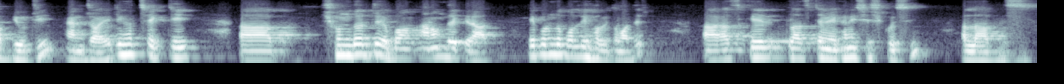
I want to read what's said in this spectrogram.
of beauty and joy এটি হচ্ছে একটি সৌন্দর্য এবং আনন্দের একটি রাত। এ পর্যন্ত বললেই হবে তোমাদের। আর আজকের ক্লাসটা আমি এখানেই শেষ করছি। আল্লাহ হাফিজ।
